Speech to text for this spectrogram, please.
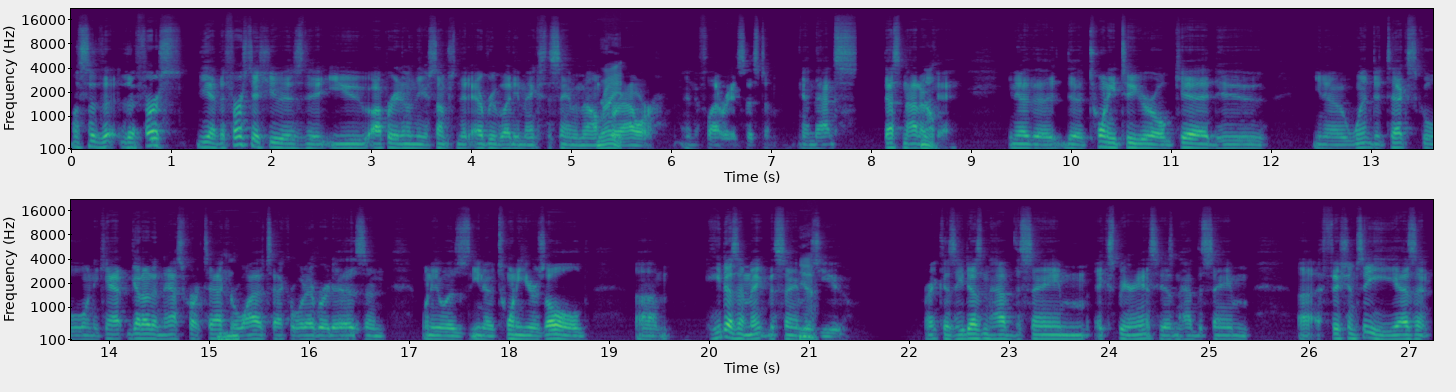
well, so the, the first, yeah, the first issue is that you operate on the assumption that everybody makes the same amount right. per hour in a flat rate system, and that's that's not okay. You know, the the 22 year old kid who you know went to tech school and he got out of NASCAR Tech mm-hmm. or WyoTech or whatever it is, and when he was you know 20 years old, um, he doesn't make the same yeah. as you, right? Because he doesn't have the same experience, he doesn't have the same uh, efficiency. He hasn't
